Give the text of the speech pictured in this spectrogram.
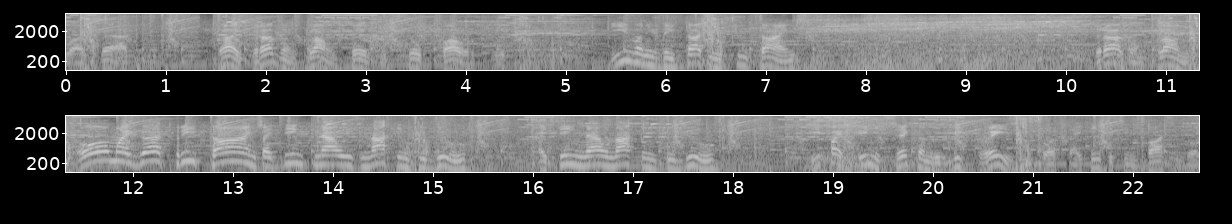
was that? Guys, Dragon Clown Tails is so powerful. Even if they touch me two times. Dragon Clown. Oh my god, three times! I think now is nothing to do. I think now nothing to do. If I finish second would be crazy, but I think it's impossible.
